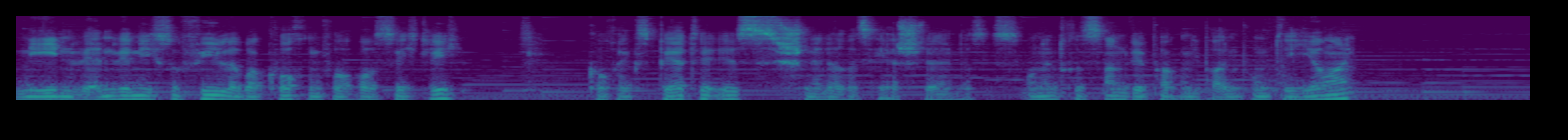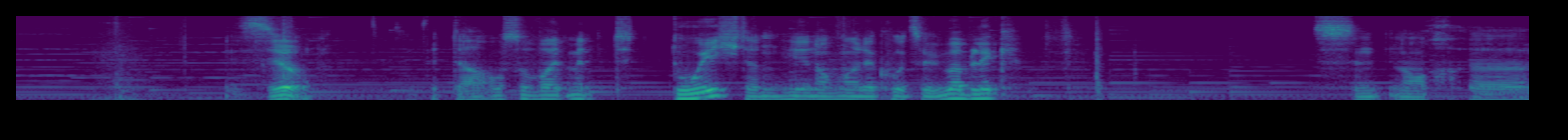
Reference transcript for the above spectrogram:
nähen werden wir nicht so viel, aber kochen voraussichtlich. Kochexperte ist schnelleres Herstellen. Das ist uninteressant. Wir packen die beiden Punkte hier rein. So, wird da auch soweit mit durch. Dann hier nochmal der kurze Überblick. Es sind noch, äh,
